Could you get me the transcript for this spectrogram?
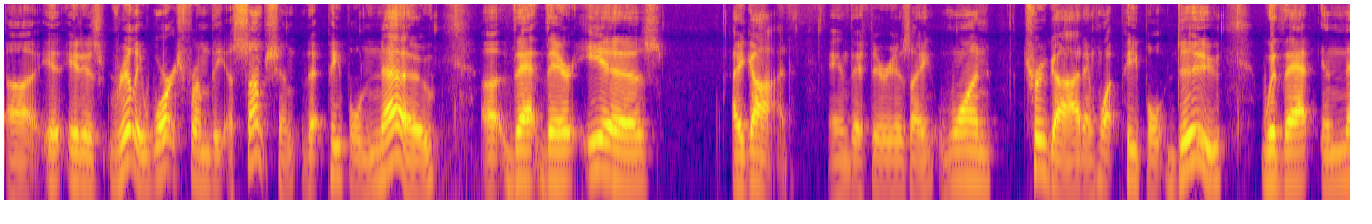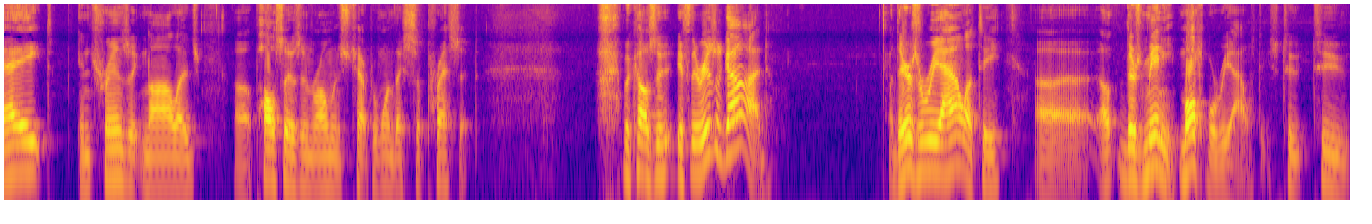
uh, it, it is really works from the assumption that people know uh, that there is a God and that there is a one true God, and what people do with that innate intrinsic knowledge. Uh, Paul says in Romans chapter 1, they suppress it. Because if there is a God, there's a reality, uh, uh, there's many, multiple realities to, to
